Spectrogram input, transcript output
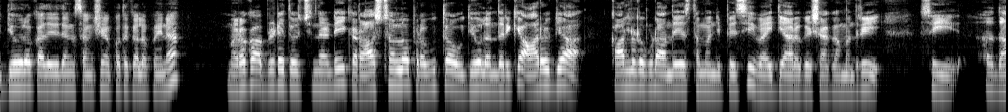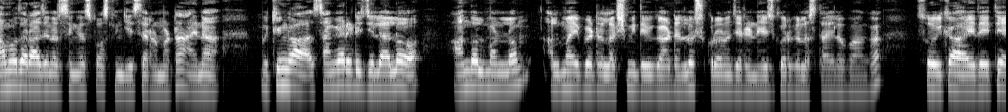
ఉద్యోగులకు అదేవిధంగా సంక్షేమ పథకాలపైన మరొక అప్డేట్ అయితే వచ్చిందండి. ఇక రాష్ట్రంలో ప్రభుత్వ ఉద్యోగులందరికీ ఆరోగ్య కార్డులు కూడా అందజేస్తామని చెప్పేసి వైద్య ఆరోగ్య శాఖ మంత్రి శ్రీ దామోదర్ రాజనరసింహ స్పష్టం చేశారనమాట ఆయన ముఖ్యంగా సంగారెడ్డి జిల్లాలో ఆందోళన మండలం అల్మాయిపేట లక్ష్మీదేవి గార్డెన్లో శుక్రవారం జరిగిన నియోజకవర్గాల స్థాయిలో భాగంగా సో ఇక ఏదైతే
